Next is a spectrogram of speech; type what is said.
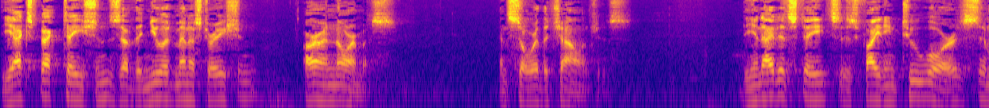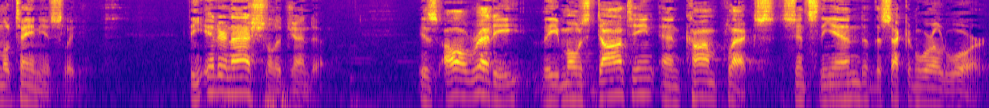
The expectations of the new administration are enormous, and so are the challenges. The United States is fighting two wars simultaneously. The international agenda is already the most daunting and complex since the end of the Second World War.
